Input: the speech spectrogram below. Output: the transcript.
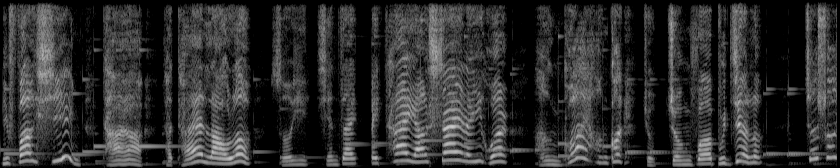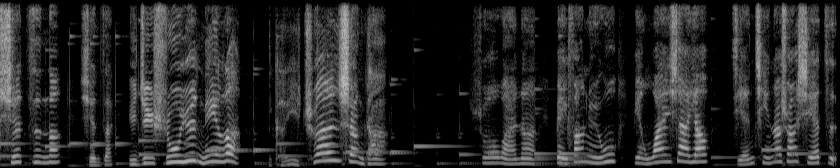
你放心，她啊，她太老了，所以现在被太阳晒了一会儿，很快很快就蒸发不见了。这双鞋子呢，现在已经属于你了，你可以穿上它。说完呢，北方女巫便弯下腰，捡起那双鞋子。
